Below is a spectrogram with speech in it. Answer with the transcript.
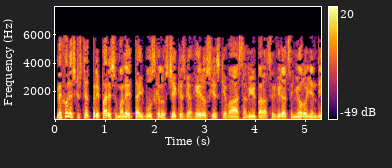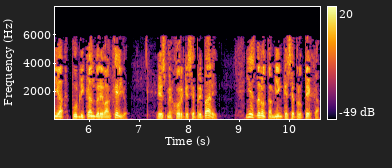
Mejor es que usted prepare su maleta y busque los cheques viajeros si es que va a salir para servir al Señor hoy en día publicando el Evangelio. Es mejor que se prepare y es bueno también que se proteja.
